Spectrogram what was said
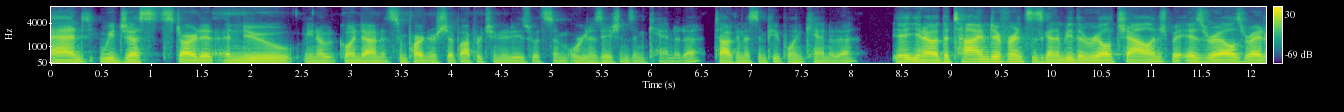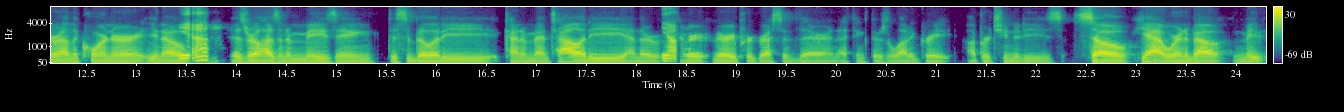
And we just started a new, you know, going down and some partnership opportunities with some organizations in Canada, talking to some people in Canada you know the time difference is going to be the real challenge but israel's right around the corner you know yeah. israel has an amazing disability kind of mentality and they're yeah. very, very progressive there and i think there's a lot of great opportunities so yeah we're in about maybe,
